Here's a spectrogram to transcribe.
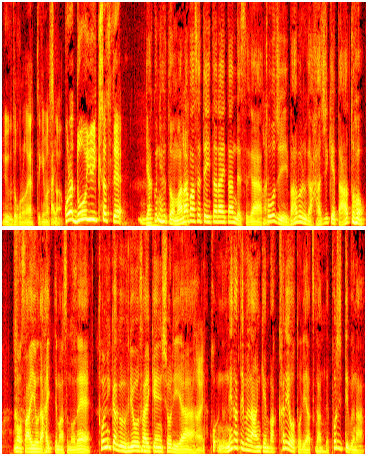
いうところがやってきますが、はい、これはどういういきさつで逆に言うと学ばせていただいたんですが、はい、当時バブルがはじけた後の採用で入ってますのでとにかく不良債権処理や、はい、ネガティブな案件ばっかりを取り扱って、ポジティブな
